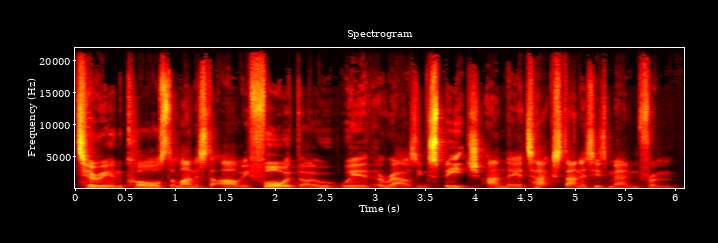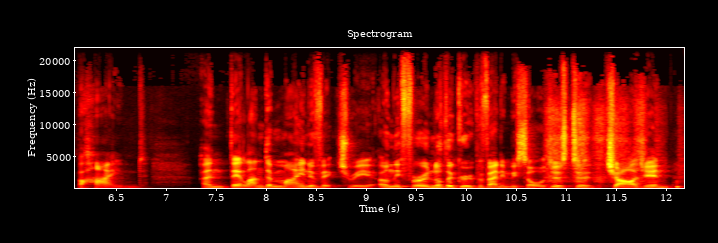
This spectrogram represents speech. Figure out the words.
Tyrion calls the Lannister army forward, though, with a rousing speech, and they attack Stannis' men from behind and they land a minor victory, only for another group of enemy soldiers to charge in.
